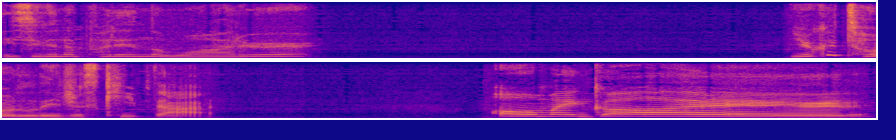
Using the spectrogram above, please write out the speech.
Is he gonna put it in the water? You could totally just keep that. Oh my god!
